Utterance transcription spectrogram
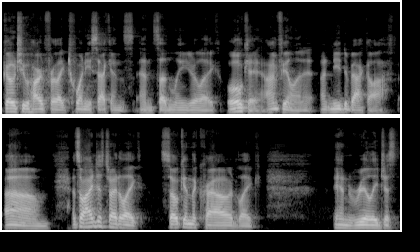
go too hard for like 20 seconds and suddenly you're like okay i'm feeling it. I need to back off. Um, and so i just try to like soak in the crowd like and really just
